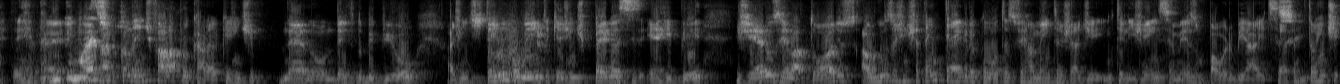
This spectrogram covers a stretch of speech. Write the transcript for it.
Então, É, muito é mais do que- quando a gente fala pro cara que a gente, né, no- dentro do BPO, a gente tem um momento que a gente pega esse ERP, gera os relatórios, alguns a gente até integra com outras ferramentas já de inteligência mesmo, Power BI, etc. Sim. Então a gente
